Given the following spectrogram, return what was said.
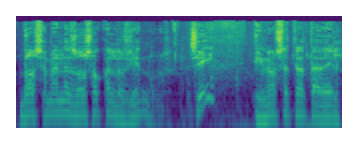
dos semanas, dos zócalos llenos. ¿Sí? Y no se trata de él.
